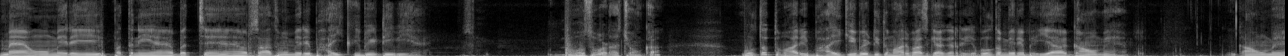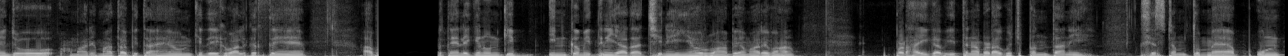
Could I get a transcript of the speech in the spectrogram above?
मैं हूँ, मेरी पत्नी है, बच्चे हैं और साथ में मेरे भाई की बेटी भी है। बहुत बड़ा चौंका। बोलता, तुम्हारी भाई की बेटी तुम्हारे पास क्या कर रही है? बोलता, मेरे भैया गाँव में है। गाँव में जो हमारे माता पिता हैं, उनकी देखभाल करते हैं। अब करते हैं, लेकिन उनकी इनकम इतनी ज़्यादा अच्छी नहीं है और वहाँ पे हमारे वहाँ पढ़ाई का भी इतना बड़ा कुछ बनता नहीं सिस्टम तो मैं उन,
